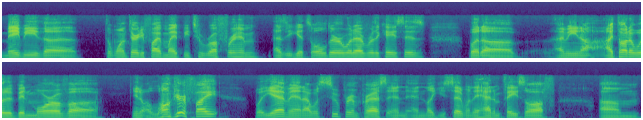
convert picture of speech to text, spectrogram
maybe the the 135 might be too rough for him as he gets older or whatever the case is. But uh, I mean, I, I thought it would have been more of a you know a longer fight. But yeah, man, I was super impressed, and and like you said, when they had him face off, um,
